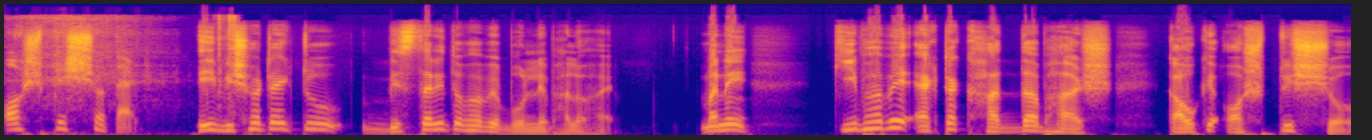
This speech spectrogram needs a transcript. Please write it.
অস্পৃশ্যতার। এই বিষয়টা একটু বিস্তারিতভাবে বললে ভালো হয়। মানে কীভাবে একটা খাদ্যাভাস কাউকে অস্পৃশ্য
